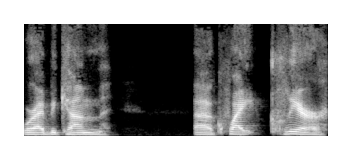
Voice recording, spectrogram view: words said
where I become uh, quite clear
